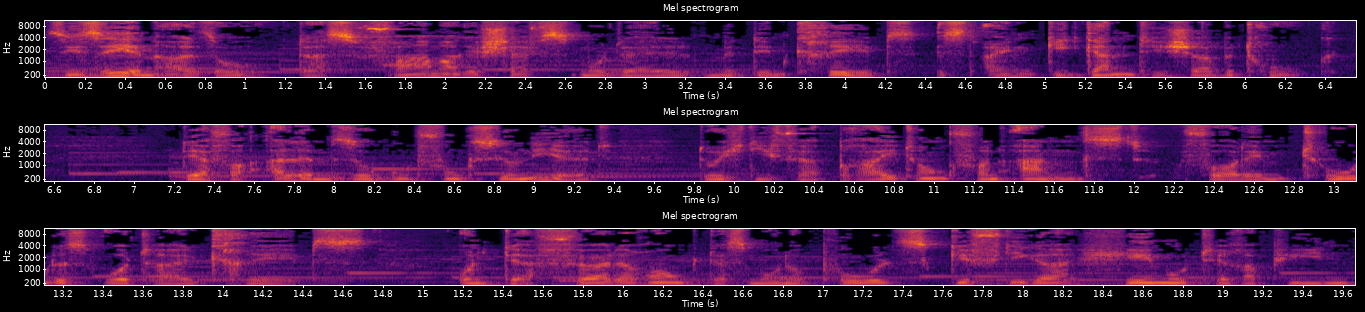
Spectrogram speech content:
Sie sehen also, das Pharmageschäftsmodell mit dem Krebs ist ein gigantischer Betrug, der vor allem so gut funktioniert durch die Verbreitung von Angst vor dem Todesurteil Krebs und der Förderung des Monopols giftiger Chemotherapien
